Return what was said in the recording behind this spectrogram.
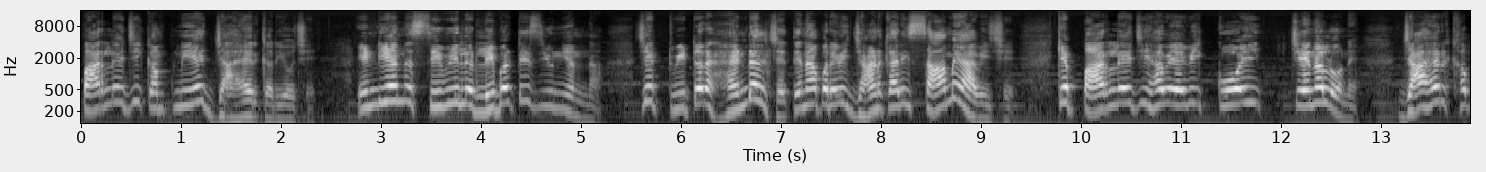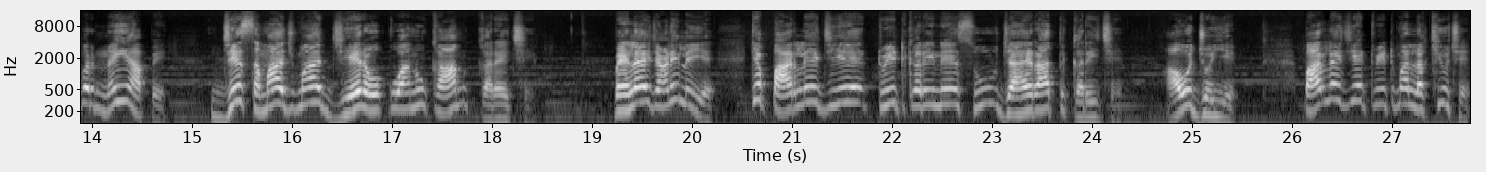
પાર્લેજી કંપનીએ જાહેર કર્યો છે. ઇન્ડિયન સિવિલ લિબર્ટીઝ યુનિયનના જે ટ્વિટર હેન્ડલ છે તેના પર એવી જાણકારી સામે આવી છે કે પાર્લેજી હવે એવી કોઈ ચેનલોને જાહેર ખબર નહીં આપે જે સમાજમાં જે રોકવાનું કામ કરે છે. પહેલાં એ જાણી લઈએ કે પાર્લેજીએ ટ્વીટ કરીને શું જાહેરાત કરી છે. આવો જોઈએ. પાર્લેજીએ ટ્વીટમાં લખ્યું છે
